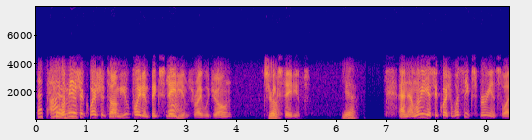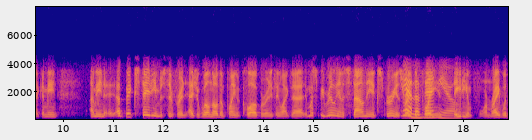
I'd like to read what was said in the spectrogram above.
That's awesome. Let me ask you a question, Tom. You've played in big yeah. stadiums, right, with Joan? sure, Big stadiums. yeah. And and let me ask you a question. What's the experience like? I mean, I mean, a big stadium is different, as you well know, than playing a club or anything like that. It must be really an astounding experience, Yeah, right? the to play venue. in stadium form, right? With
